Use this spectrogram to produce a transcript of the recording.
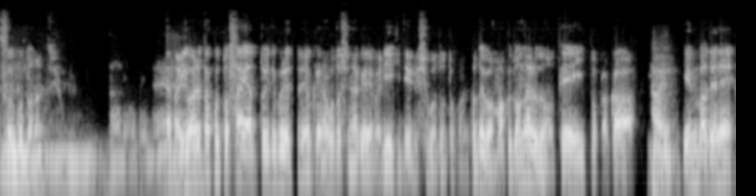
そういうことなんですよ。うん。なるほどね。だから言われたことさえやっといてくれたら余計なことしなければ利益出る仕事とか、例えばマクドナルドの店員とかが、はい。現場でね、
